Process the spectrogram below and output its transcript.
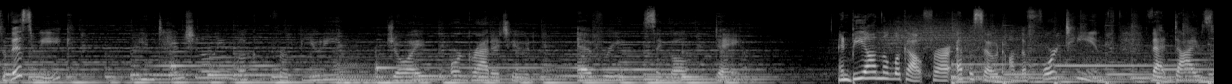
So this week, intentionally look for beauty, joy, or gratitude every single day. And be on the lookout for our episode on the 14th that dives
